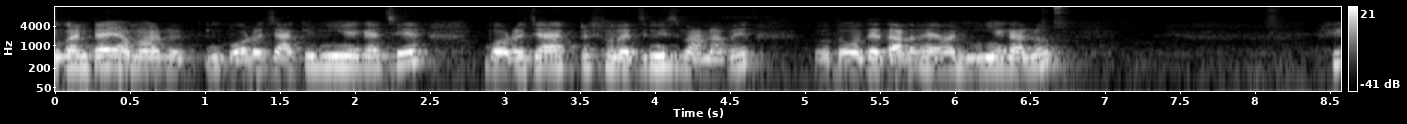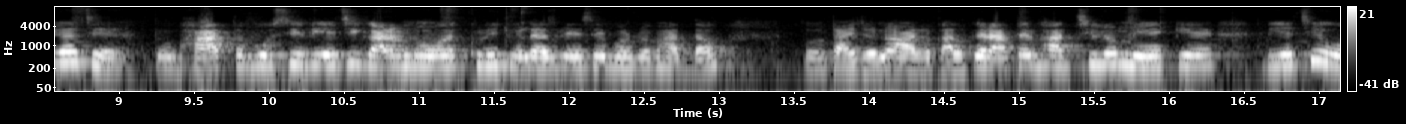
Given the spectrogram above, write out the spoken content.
দোকানটায় আমার বড় যাকে নিয়ে গেছে। বড় যা একটা সোনার জিনিস বানাবে। তো তোমাদের দাদা ভাই আবার নিয়ে গেল। ঠিক আছে? তো ভাত বসিয়ে দিয়েছি, কারণ ও এক্ষুনি চলে আসবে, এসে বলবে ভাত দাও। তো তাই জন্য আর কালকে রাতের ভাত ছিল, মেয়েকে দিয়েছি, ও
